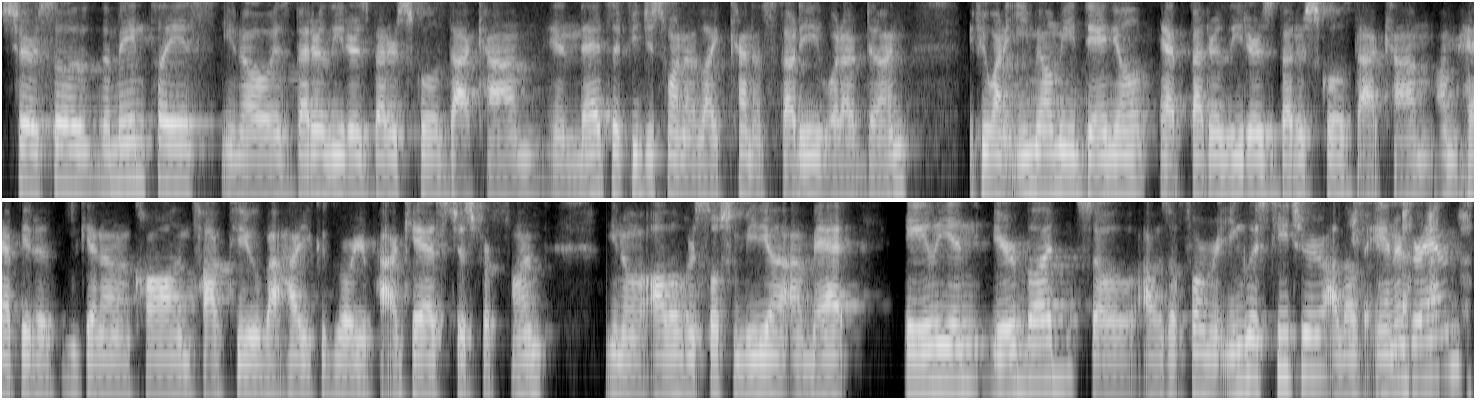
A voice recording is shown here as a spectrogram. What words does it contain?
Sure. So the main place, you know, is betterleadersbetterschools.com. And that's if you just want to like kind of study what I've done. If you want to email me, Daniel at betterleadersbetterschools.com. I'm happy to get on a call and talk to you about how you could grow your podcast just for fun. You know, all over social media, I'm at Alien Earbud. So I was a former English teacher. I love anagrams.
